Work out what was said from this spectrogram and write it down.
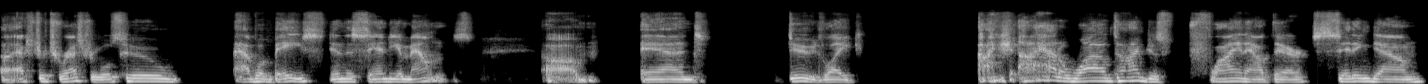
uh, extraterrestrials who have a base in the Sandia Mountains. Um, and dude, like, I, I had a wild time just flying out there, sitting down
